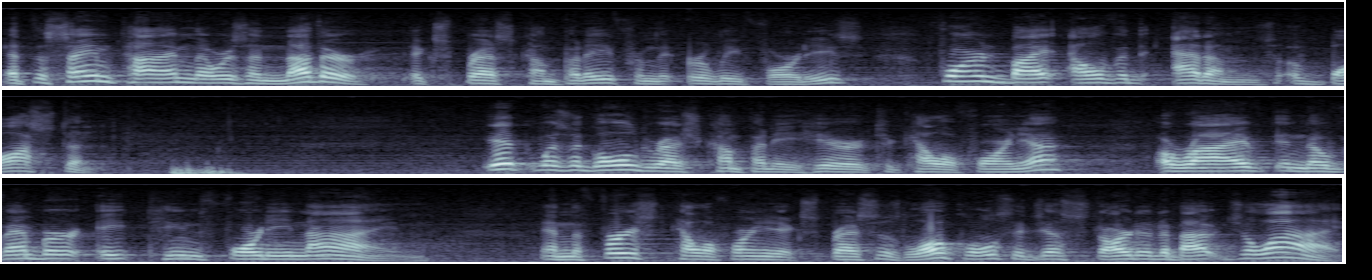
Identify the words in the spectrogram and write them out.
At the same time, there was another express company from the early 40s formed by Alvin Adams of Boston. It was a gold rush company here to California, arrived in November 1849, and the first California Expresses locals had just started about July.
